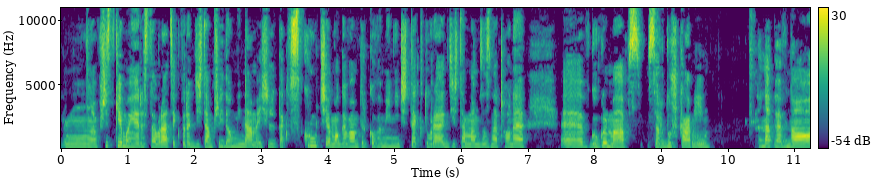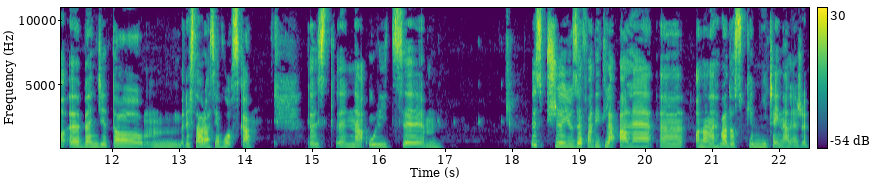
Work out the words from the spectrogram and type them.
mm, wszystkie moje restauracje, które gdzieś tam przyjdą mi na myśl. Tak w skrócie mogę Wam tylko wymienić te, które gdzieś tam mam zaznaczone e, w Google Maps serduszkami. To na pewno e, będzie to mm, restauracja włoska. To jest na ulicy to jest przy Józefa Ditla, ale e, ona chyba do sukienniczej należy.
